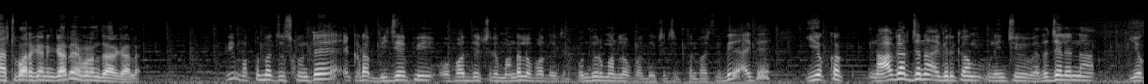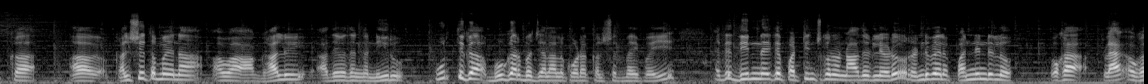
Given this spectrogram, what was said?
నష్టపరకం కానీ ఇవ్వడం జరగాలి. ఇది మొత్తం మీద చూసుకుంటే ఇక్కడ బీజేపీ ఉపాధ్యక్షుడు మండల ఉపాధ్యక్షుడు పొందూరు మండల ఉపాధ్యక్షుడు చెప్తున్న పరిస్థితి. అయితే ఈ యొక్క నాగార్జున అగ్రికం నుంచి వెదజలిన ఈ యొక్క కలుషితమైన ఆ గాలి అదేవిధంగా నీరు పూర్తిగా భూగర్భ జలాలు కూడా కలుషితమైపోయి అయితే దీన్ని అయితే పట్టించుకున్న నాదుడు లేడు. రెండు వేల పన్నెండులో ఒక ఫ్లా ఒక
